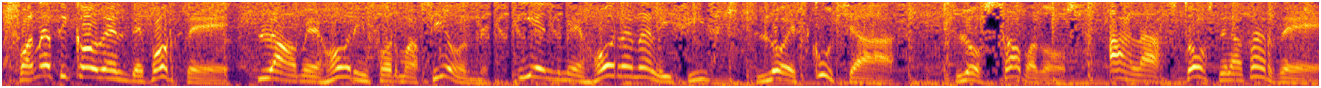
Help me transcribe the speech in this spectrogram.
Fanático del deporte, la mejor información y el mejor análisis lo escuchas los sábados a las 2 de la tarde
